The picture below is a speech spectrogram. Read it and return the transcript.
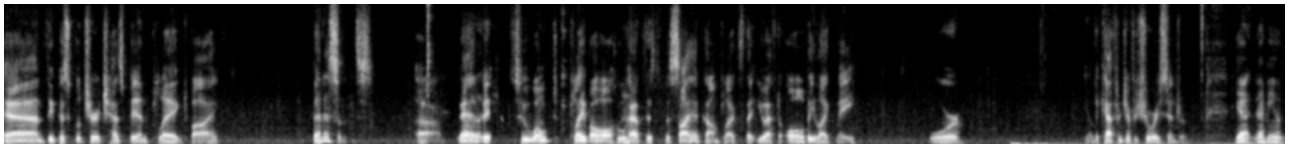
And the Episcopal Church has been plagued by Bennisons, uh, bad well, bishops who won't play ball, who hmm. have this Messiah complex that you have to all be like me or you know the Katharine Jefferts Schori syndrome. Yeah, I mean,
